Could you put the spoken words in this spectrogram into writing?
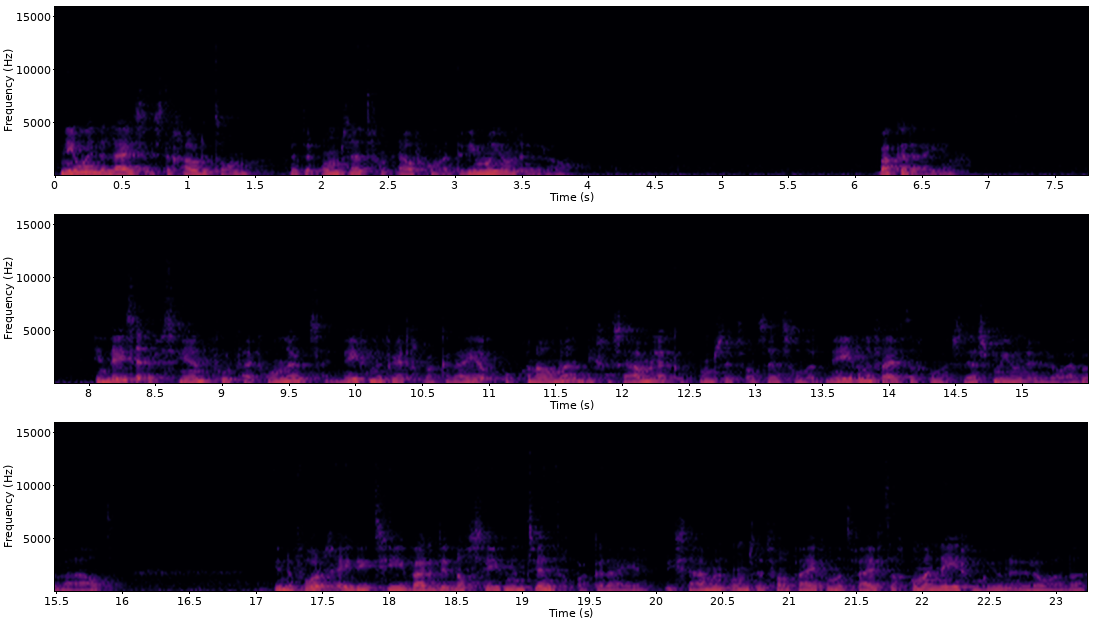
Nieuw in de lijst is de Gouden Ton, met een omzet van 11,3 miljoen euro. Bakkerijen. In deze FCN Food 500 zijn 49 bakkerijen opgenomen die gezamenlijk een omzet van 659,6 miljoen euro hebben behaald. In de vorige editie waren dit nog 27 bakkerijen die samen een omzet van 550,9 miljoen euro hadden.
